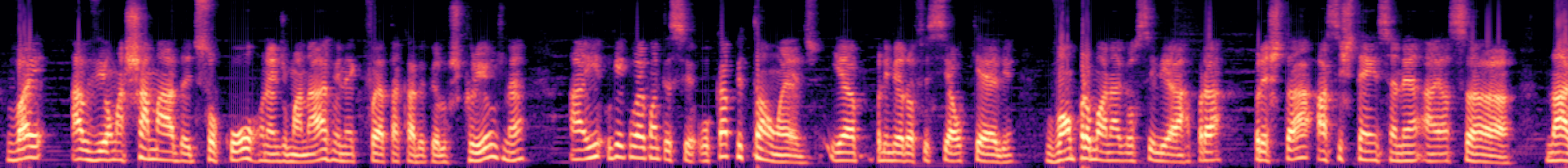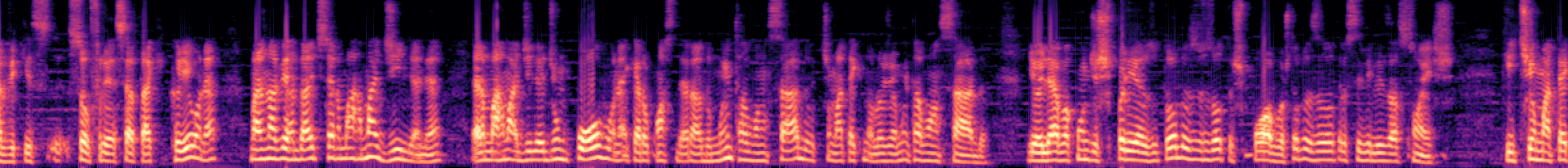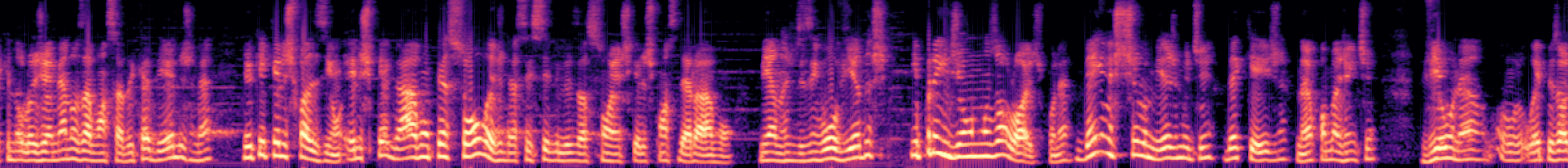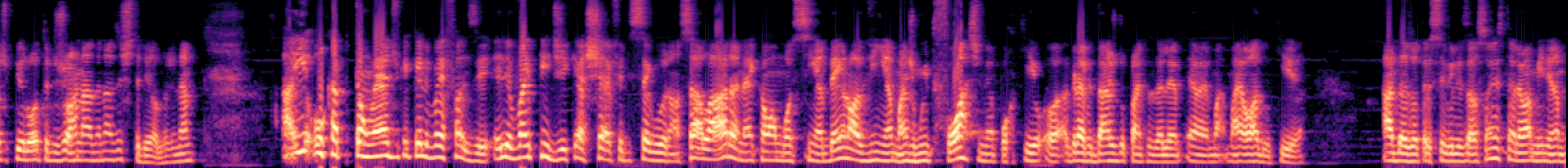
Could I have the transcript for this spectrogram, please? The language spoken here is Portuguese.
Vai haver uma chamada de socorro, né, de uma nave, né, que foi atacada pelos Crews, né? Aí o que, que vai acontecer? O capitão Ed e a primeira oficial Kelly vão para uma nave auxiliar para prestar assistência né, a essa nave que sofreu esse ataque Creel, né? Mas na verdade isso era uma armadilha, né? Era uma armadilha de um povo, né, que era considerado muito avançado, tinha uma tecnologia muito avançada e olhava com desprezo todos os outros povos, todas as outras civilizações que tinham uma tecnologia menos avançada que a deles, né? E o que, que eles faziam? Eles pegavam pessoas dessas civilizações que eles consideravam menos desenvolvidas e prendiam no zoológico, né? Bem o estilo mesmo de The Cage, né? Como a gente viu, né? O, o episódio piloto de Jornada nas Estrelas, né? Aí o Capitão Ed, o que, que ele vai fazer? Ele vai pedir que a chefe de segurança, a Lara, né, que é uma mocinha bem novinha, mas muito forte, né, porque a gravidade do planeta dela é, é maior do que a das outras civilizações, então ela é uma menina,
